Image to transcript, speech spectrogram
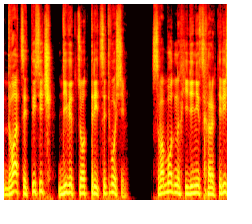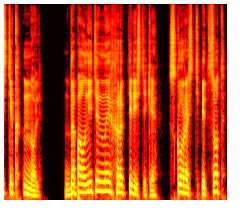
20938. Свободных единиц характеристик 0. Дополнительные характеристики скорость 500,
